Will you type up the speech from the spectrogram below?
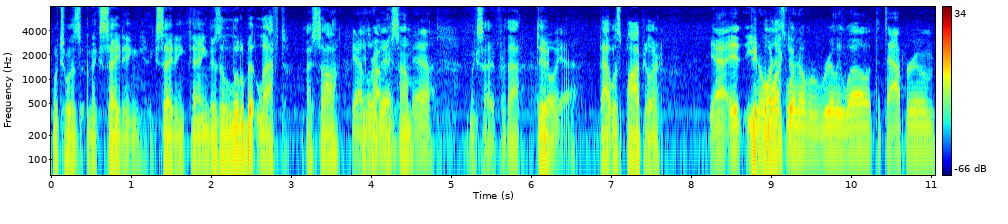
which was an exciting, exciting thing. There's a little bit left. I saw. Yeah, you little brought bit. me some. Yeah. I'm excited for that, dude. Oh yeah. that was popular. Yeah, it you People know what? It's went it. over really well at the tap room.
